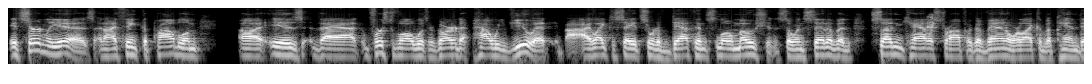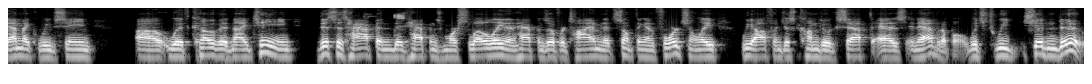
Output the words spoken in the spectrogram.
It certainly is. And I think the problem uh, is that, first of all, with regard to how we view it, I like to say it's sort of death in slow motion. So instead of a sudden catastrophic event or like the pandemic we've seen uh, with COVID 19, this has happened. It happens more slowly and it happens over time. And it's something, unfortunately, we often just come to accept as inevitable, which we shouldn't do.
